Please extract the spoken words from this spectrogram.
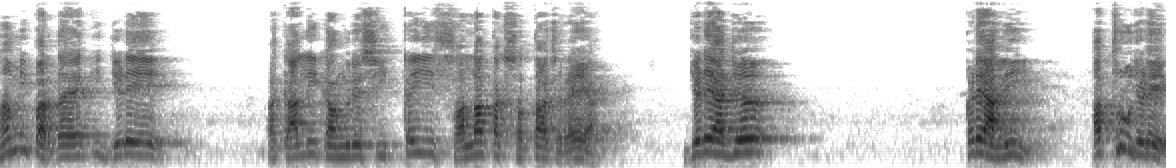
ਹਮ ਹੀ ਭਰਦਾ ਹੈ ਕਿ ਜਿਹੜੇ ਅਕਾਲੀ ਕਾਂਗਰਸੀ ਕਈ ਸਾਲਾਂ ਤੱਕ ਸੱਤਾ 'ਚ ਰਹੇ ਆ, ਜਿਹੜੇ ਅੱਜ ਕੜਿਆਲੀ ਅਥਰੂ ਜਿਹੜੇ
